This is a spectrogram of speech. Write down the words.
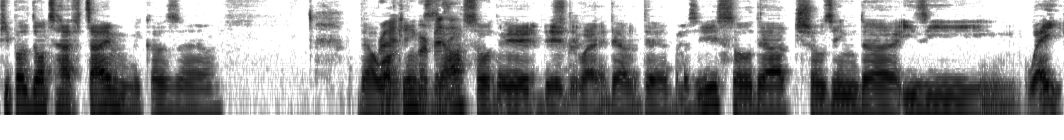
people don't have time because uh, they are Right, working we're so they they, Sure. they well, they're, they're busy so they are choosing the easy way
